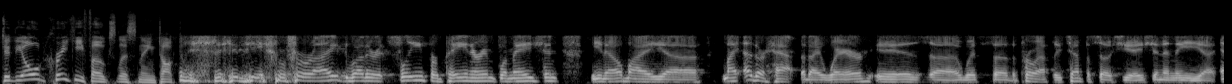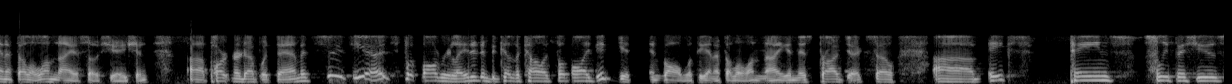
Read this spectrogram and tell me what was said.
to the old creaky folks listening. Talk to them. right, whether it's sleep or pain or inflammation. You know, my uh, my other hat that I wear is uh, with uh, the Pro Athletes Hemp Association and the uh, NFL Alumni Association. Uh, partnered up with them. It's, it's yeah, it's football related, and because of college football, I did get involved with the NFL Alumni in this project. So um, aches pains, sleep issues,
